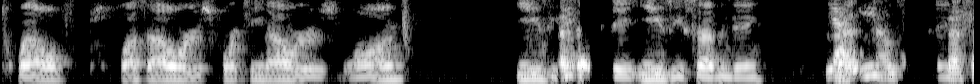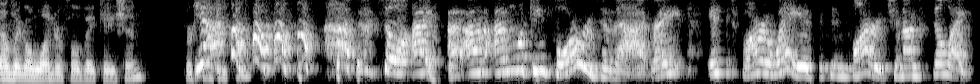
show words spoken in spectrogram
12 plus hours, 14 hours long. Easy 70, easy 70. Yeah, that sounds that sounds like a wonderful vacation for some yeah. people. so I, I I'm looking forward to that, right? It's far away. It's in March, and I'm still like,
